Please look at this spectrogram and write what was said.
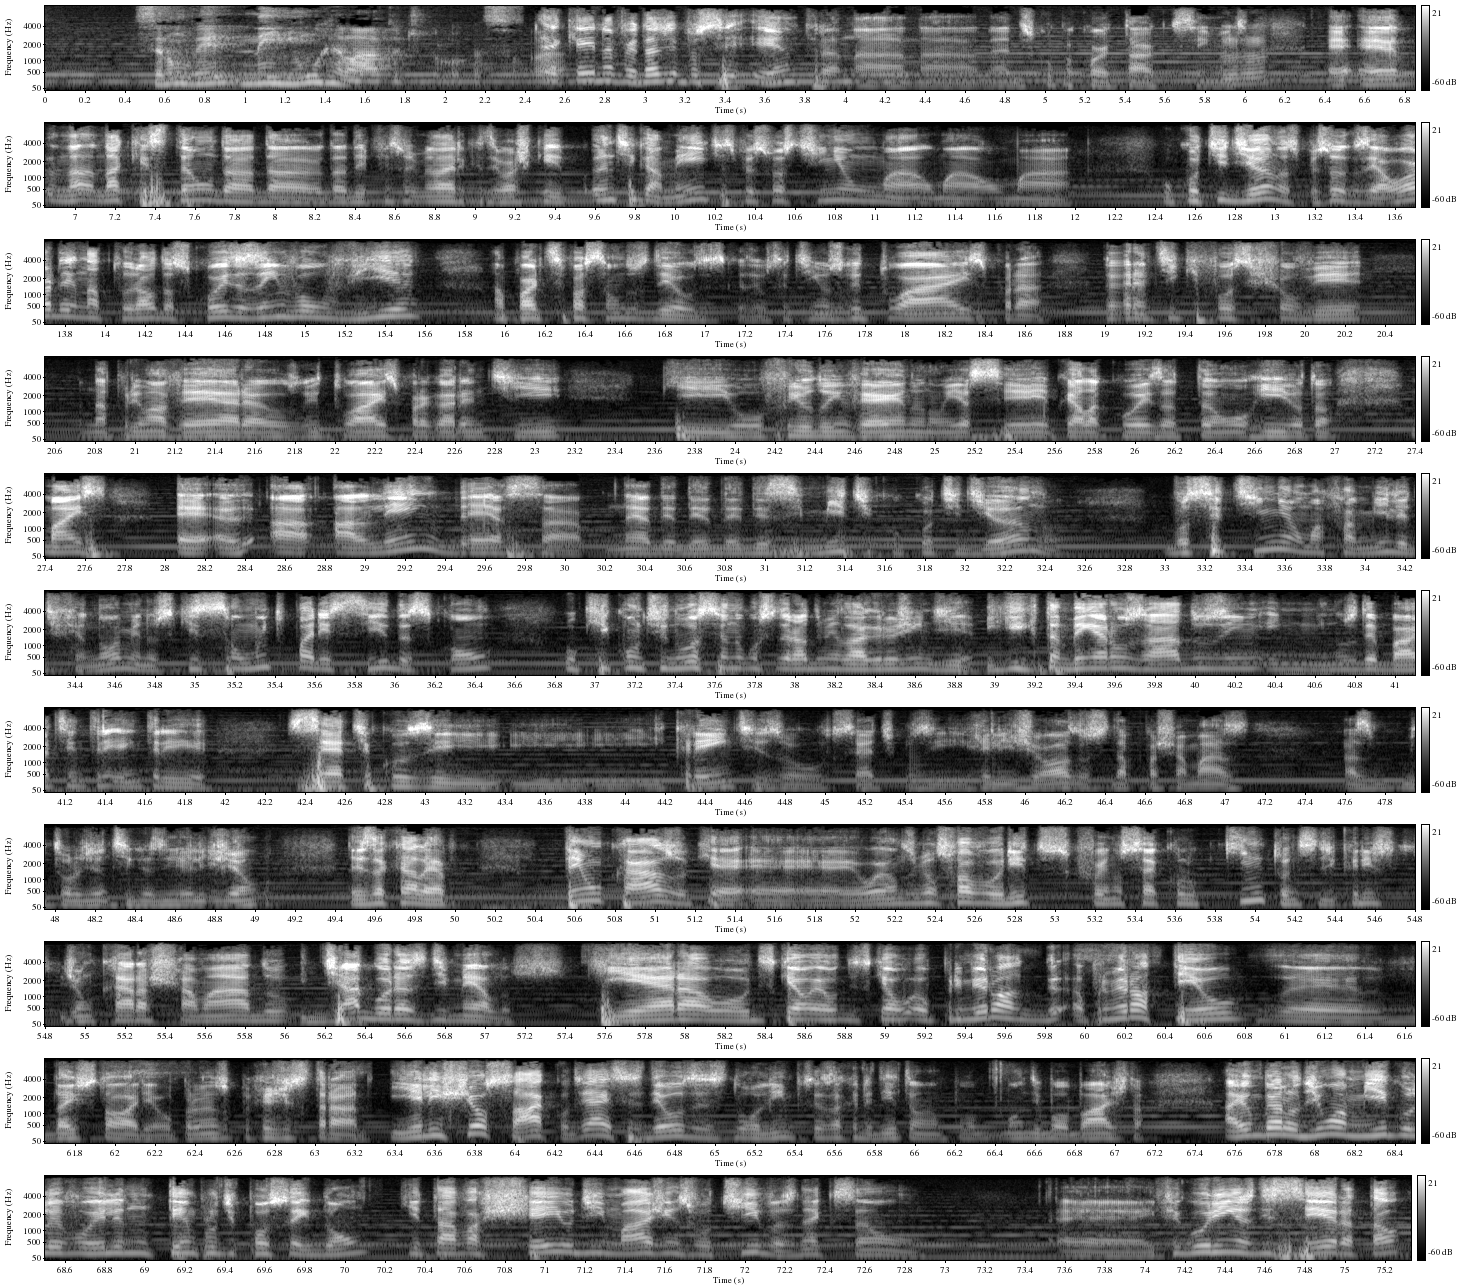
Você não vê nenhum relato de bilocação. É que aí, na verdade, você entra na. na né, desculpa cortar, assim, mas uhum. é, é na, na, questão da, da, da, definição de milagre. Quer dizer, eu acho que antigamente as pessoas tinham uma, uma, uma o cotidiano das pessoas, quer dizer, a ordem natural das coisas envolvia a participação dos deuses. Quer dizer, você tinha os rituais para garantir que fosse chover na primavera, os rituais para garantir que o frio do inverno não ia ser aquela coisa tão horrível. Tão... Mas, é, a, além dessa, né, de, de, desse mítico cotidiano, você tinha uma família de fenômenos que são muito parecidas com o que continua sendo considerado milagre hoje em dia e que também eram usados em, em, nos debates entre, entre céticos e, e, e, crentes ou céticos e religiosos, dá para chamar as, as mitologias antigas de religião desde aquela época. Tem um caso que é, é, é, um dos meus favoritos, que foi no século V a.C., de um cara chamado Diágoras de Melos, que era o, diz que é, é diz que é o, é o, primeiro, o primeiro ateu é, da história, ou pelo menos registrado. E ele encheu o saco, dizia, ah, esses deuses do Olimpo, vocês acreditam, um monte de bobagem e tal. Aí um belo dia um amigo levou ele num templo de Poseidon, que estava cheio de imagens votivas, né, que são é, figurinhas de cera tal,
